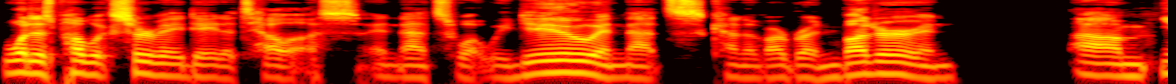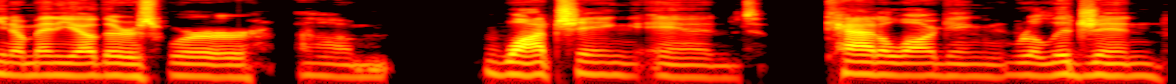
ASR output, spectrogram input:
what does public survey data tell us? And that's what we do, and that's kind of our bread and butter. And um, you know, many others were um, watching and cataloging religion,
